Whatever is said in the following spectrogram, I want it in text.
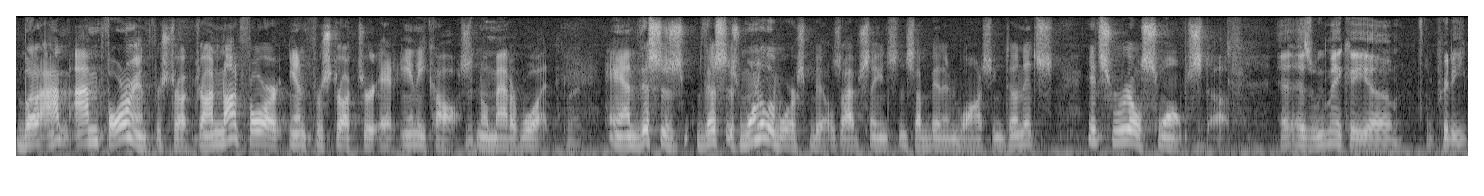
But I'm, I'm for infrastructure. I'm not for infrastructure at any cost, no matter what. Right. And this is this is one of the worst bills I've seen since I've been in Washington. It's it's real swamp stuff. As we make a, um, a pretty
